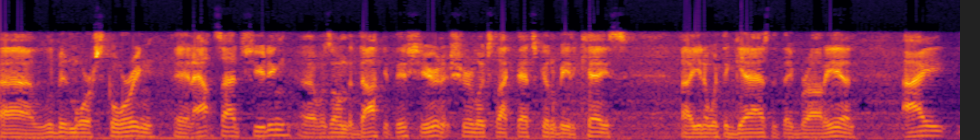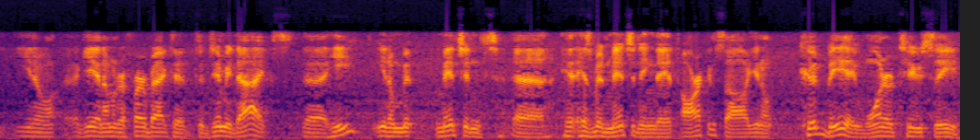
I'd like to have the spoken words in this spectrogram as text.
Uh, a little bit more scoring and outside shooting uh, was on the docket this year, and it sure looks like that's going to be the case. Uh, you know, with the guys that they brought in, I, you know, again, I'm going to refer back to, to Jimmy Dykes. Uh, he, you know, m- mentioned uh, has been mentioning that Arkansas, you know, could be a one or two seed.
